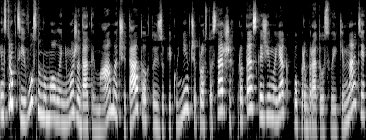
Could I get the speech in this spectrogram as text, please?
Інструкції в усному мовленні може дати мама чи тато, хтось з опікунів чи просто старших про те, скажімо, як поприбирати у своїй кімнаті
